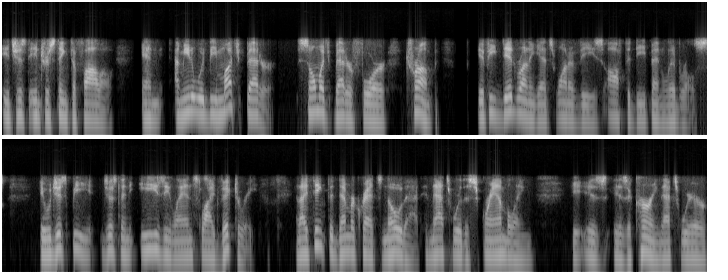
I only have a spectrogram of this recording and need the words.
it's just interesting to follow. And I mean, it would be much better, so much better for Trump if he did run against one of these off the deep end liberals. It would just be just an easy landslide victory. And I think the Democrats know that, and that's where the scrambling is is occurring. That's where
